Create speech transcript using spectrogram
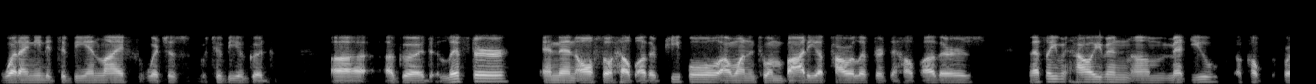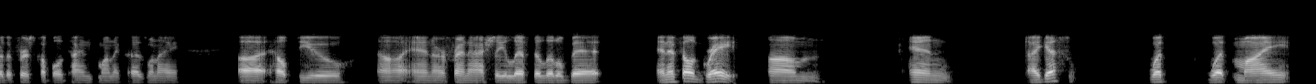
what I needed to be in life, which is to be a good uh, a good lifter and then also help other people. I wanted to embody a power lifter to help others. That's even how I even um, met you a couple for the first couple of times, Monica, is when I uh, helped you uh, and our friend Ashley lift a little bit, and it felt great. Um, and I guess what my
